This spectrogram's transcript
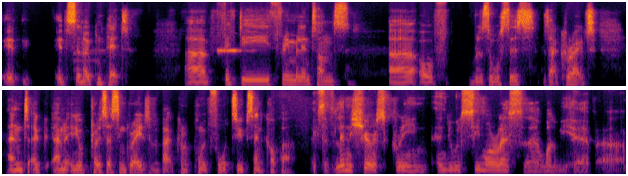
it, it's an open pit, uh, 53 million tons uh, of resources. Is that correct? And uh, um, your processing grades of about kind of 0.42% copper. Excellent. Let me share a screen and you will see more or less uh, what we have. Uh,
